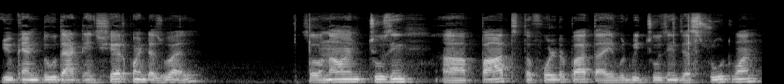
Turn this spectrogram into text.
You can do that in SharePoint as well. So now I'm choosing uh, path the folder path I would be choosing just root one.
